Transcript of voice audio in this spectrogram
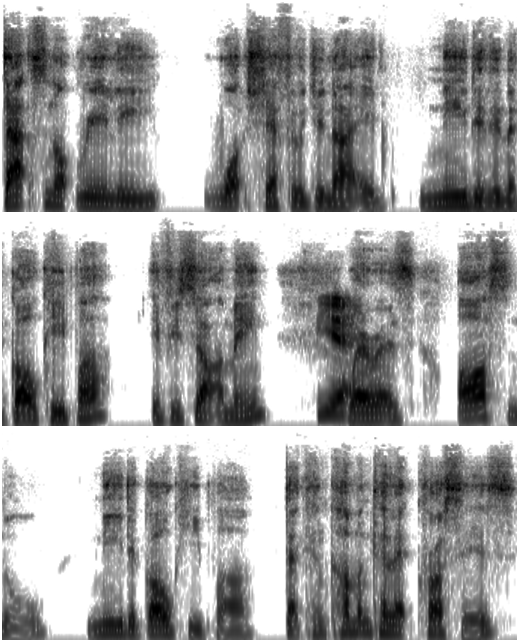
that's not really what Sheffield United needed in a goalkeeper, if you see what I mean. Yeah. Whereas Arsenal need a goalkeeper that can come and collect crosses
